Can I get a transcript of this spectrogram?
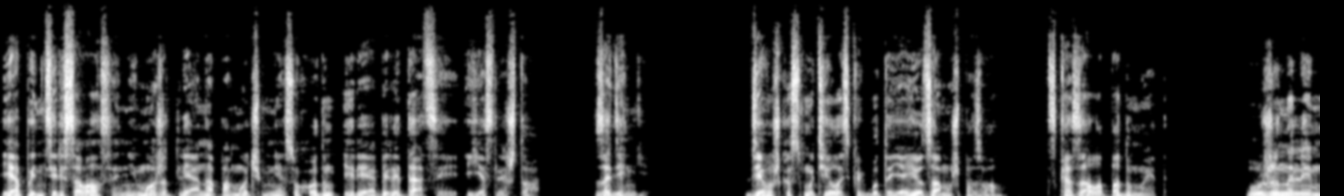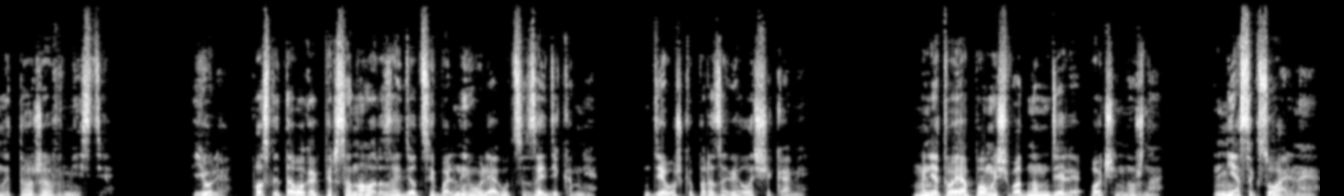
Я поинтересовался, не может ли она помочь мне с уходом и реабилитацией, если что. За деньги. Девушка смутилась, как будто я ее замуж позвал. Сказала, подумает. Ужинали мы тоже вместе. «Юля, после того, как персонал разойдется и больные улягутся, зайди ко мне». Девушка порозовела щеками. «Мне твоя помощь в одном деле очень нужна. Не сексуальная».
